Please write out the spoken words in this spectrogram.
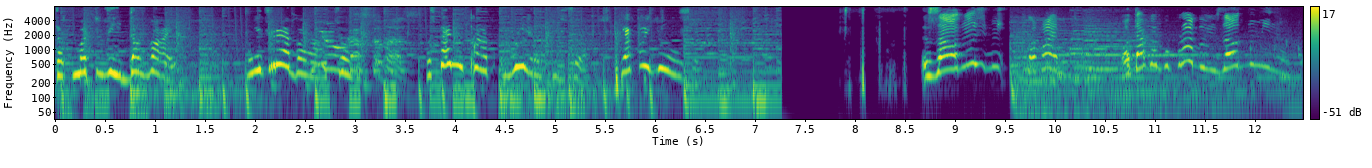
Так, Матвій, давай. Не треба цього. Останній кат виграти все. Я пойду уже. За одну змі... Давай, Матвій. Отак ми попробуємо за одну минуту.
